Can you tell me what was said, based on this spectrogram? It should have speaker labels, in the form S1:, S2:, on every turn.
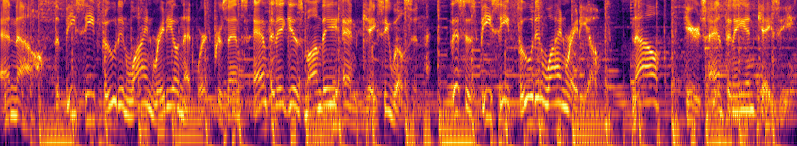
S1: And now, the BC Food and Wine Radio Network presents Anthony Gismondi and Casey Wilson. This is BC Food and Wine Radio. Now, here's Anthony and Casey.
